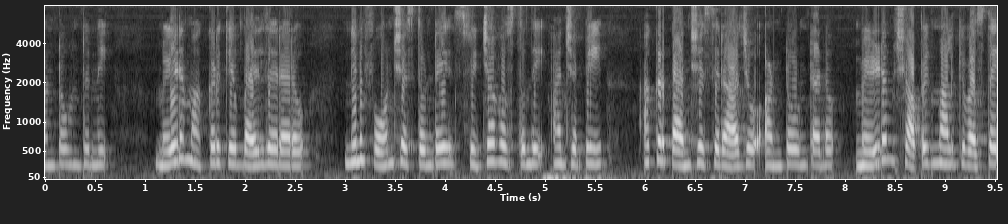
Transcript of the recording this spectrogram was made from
అంటూ ఉంటుంది. మేడం అక్కడికే బయలుదేరారు. నేను ఫోన్ చేస్తుంటే స్విచ్ ఆఫ్ వస్తుంది అని చెప్పి అక్కడ పనిచేసే రాజు అంటూ ఉంటాడు. మేడం షాపింగ్ మాల్కి వస్తే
